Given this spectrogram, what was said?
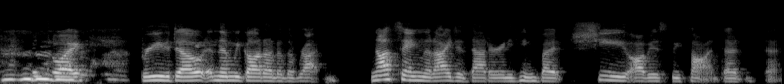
So i breathed out and then we got out of the rut. Not saying that i did that or anything but she obviously thought that that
